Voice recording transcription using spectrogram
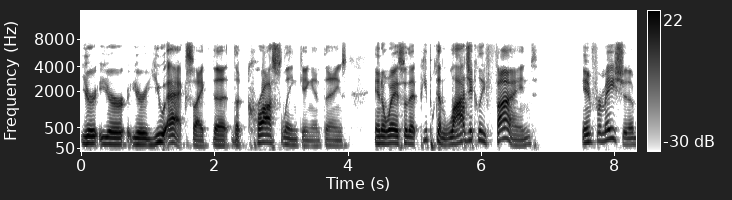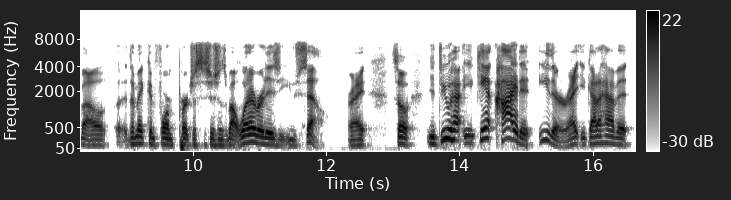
your your your ux like the the cross linking and things in a way so that people can logically find information about uh, to make informed purchase decisions about whatever it is that you sell right? So you do have you can't hide it either, right? You got to have it.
